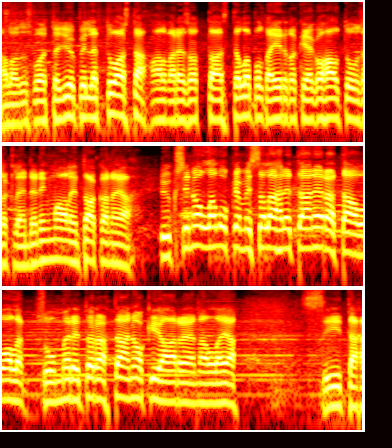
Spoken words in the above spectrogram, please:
Aloitusvoitto Jypille tuosta. Alvarez ottaa sitten lopulta irtokiekko haltuunsa Glendening maalin takana ja 1-0 lukemissa lähdetään erätauolle. Summeri törähtää Nokia-areenalla ja siitä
